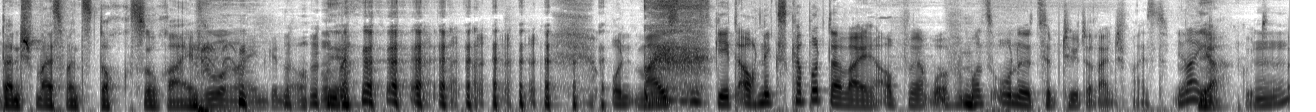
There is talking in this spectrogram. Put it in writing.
dann schmeißt man es doch so rein. So rein, genau. Und meistens geht auch nichts kaputt dabei, ob man es ohne Ziptüte reinschmeißt. Naja, Ja. gut. Mhm.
